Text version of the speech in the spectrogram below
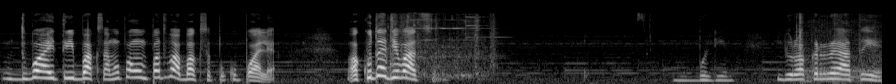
Два и три бакса. А мы, по-моему, по два бакса покупали. А куда деваться? Блин, бюрократы.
